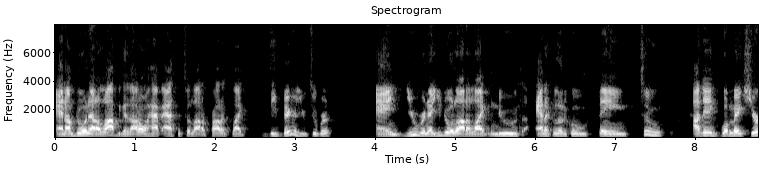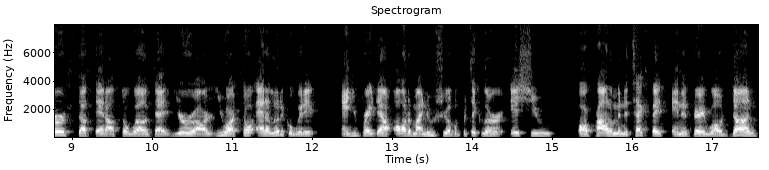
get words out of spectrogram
And I'm doing that a lot because I don't have access to a lot of products like the bigger YouTubers. And you, Rene, you do a lot of like news analytical things too. I think what makes your stuff stand out so well is that you are you are so analytical with it, and you break down all the minutiae of a particular issue or problem in the tech space, and it's very well done.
